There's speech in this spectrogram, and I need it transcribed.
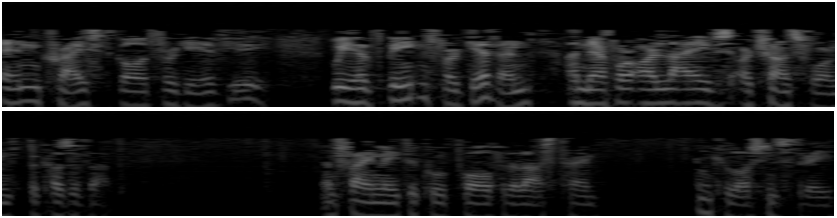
in Christ God forgave you. We have been forgiven, and therefore our lives are transformed because of that. And finally, to quote Paul for the last time in Colossians 3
